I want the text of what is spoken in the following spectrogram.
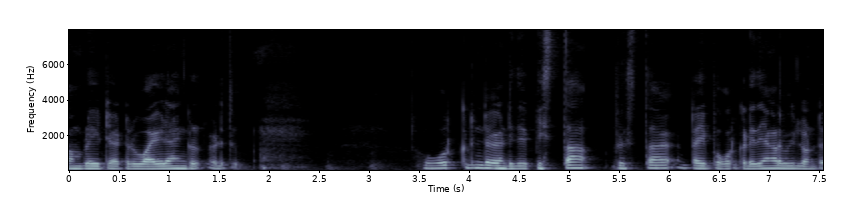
കംപ്ലീറ്റ് ആയിട്ടൊരു വൈഡ് ആംഗിൾ എടുത്തു. ഓർക്കിഡിന്റെ വേണ്ടി ഇത് പിസ്ത പിസ്ത ടൈപ്പ് ഓർക്കിഡ് ഇത് ഞങ്ങളുടെ വീട്ടിലുണ്ട്.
